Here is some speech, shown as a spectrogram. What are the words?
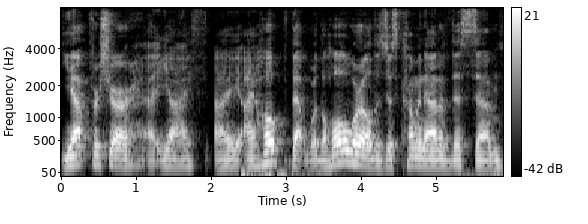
yeah, for sure. Uh, yeah, I I I hope that the whole world is just coming out of this um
